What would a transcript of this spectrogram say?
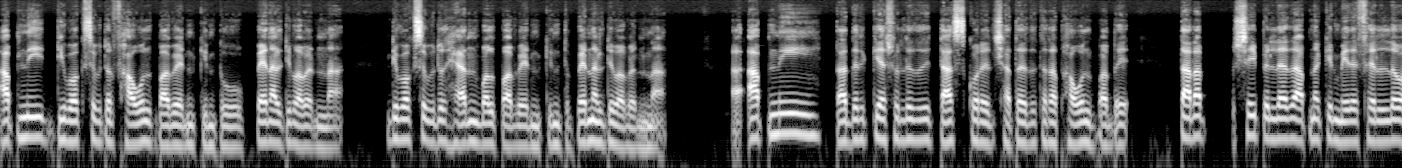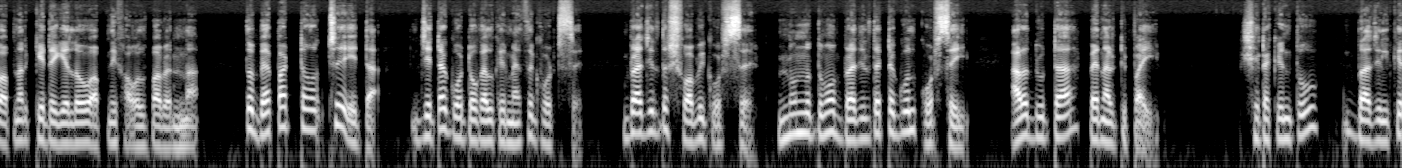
আপনি ডিবক্সের ভিতর ফাউল পাবেন, কিন্তু পেনাল্টি পাবেন না। ডিবক্সের ভিতর হ্যান্ডবল পাবেন, কিন্তু পেনাল্টি পাবেন না। আপনি তাদেরকে আসলে যদি টাচ করেন, সাথে সাথে তারা ফাউল পাবে। তারা সেই প্লেয়াররা আপনাকে মেরে ফেললেও, আপনার কেটে গেলেও আপনি ফাউল পাবেন না। তো ব্যাপারটা হচ্ছে এটা, যেটা গতকালকে ম্যাচে ঘটছে, ব্রাজিল তো সবই করছে। ন্যূনতম ব্রাজিল তো একটা গোল করছেই আরও দুটা পেনাল্টি পাই। সেটা কিন্তু ব্রাজিলকে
